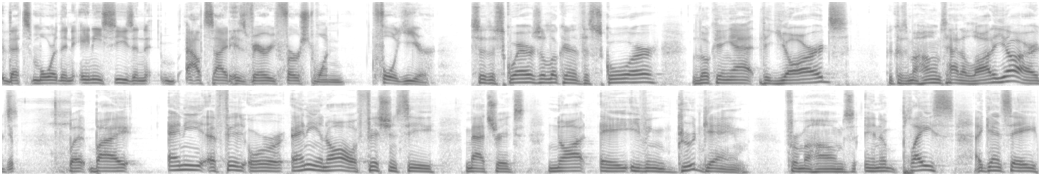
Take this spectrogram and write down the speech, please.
That's more than any season outside his very first one full year. So the squares are looking at the score, looking at the yards because Mahomes had a lot of yards, yep. but by any or any and all efficiency metrics, not a even good game for Mahomes in a place against a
